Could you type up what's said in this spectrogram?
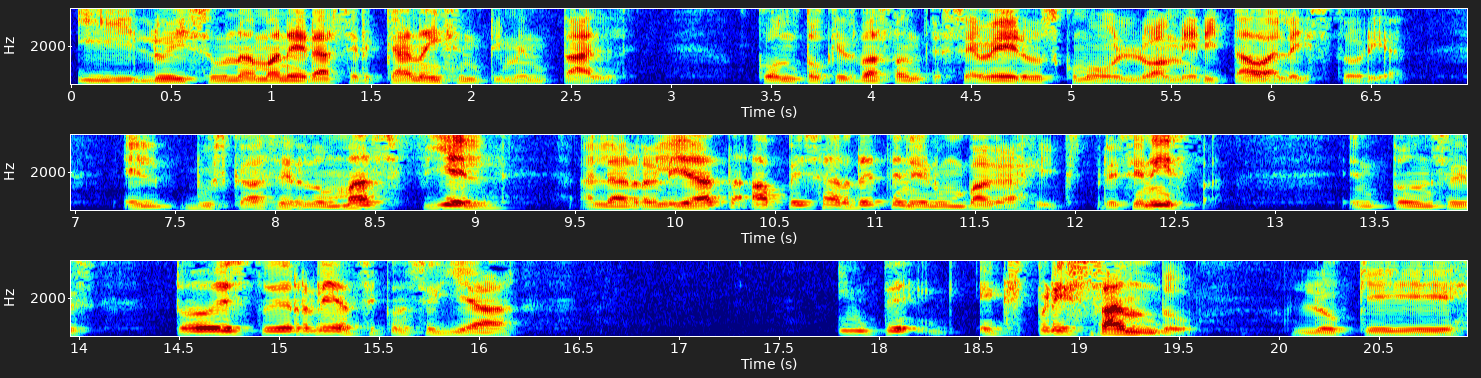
y lo hizo de una manera cercana y sentimental, con toques bastante severos como lo ameritaba la historia. Él buscaba ser lo más fiel a la realidad a pesar de tener un bagaje expresionista. Entonces, todo esto de realidad se conseguía expresando lo que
